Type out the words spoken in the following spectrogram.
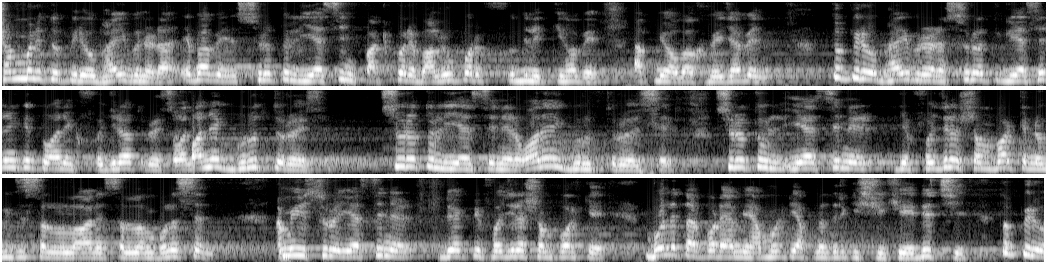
সম্মানিত প্রিয় ভাই বোনেরা, এভাবে সুরতুল ইয়াসিন পাঠ করে বালুর উপর ফুদলে কি হবে? আপনি অবাক হয়ে যাবেন। তো প্রিয় ভাই বোনেরা, সুরতুল ইয়াসিনের কিন্তু অনেক ফজিরাত রয়েছে, অনেক গুরুত্ব রয়েছে। সুরতুল ইয়াসিনের অনেক গুরুত্ব রয়েছে। সুরতুল ইয়াসিনের যে ফজিরা সম্পর্কে নবীজি সাল্লাহ আলি সাল্লাম বলেছেন, আমি সুর ইয়াসিনের দু একটি ফজিরা সম্পর্কে বলে তারপরে আমি আমলটি আপনাদেরকে শিখিয়ে দিচ্ছি। তো প্রিয়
